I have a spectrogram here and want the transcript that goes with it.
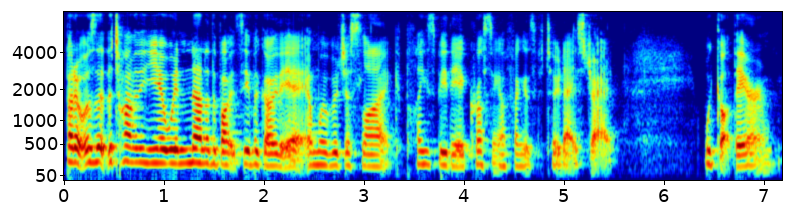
But it was at the time of the year when none of the boats ever go there, and we were just like, please be there, crossing our fingers for two days straight. We got there and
